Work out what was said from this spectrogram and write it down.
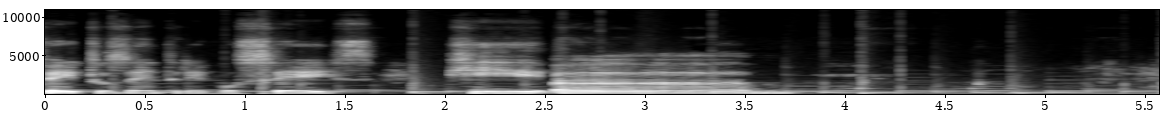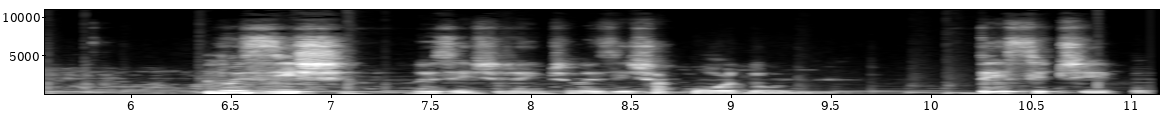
feitos entre vocês que uh, não existe, não existe, gente, não existe acordo desse tipo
